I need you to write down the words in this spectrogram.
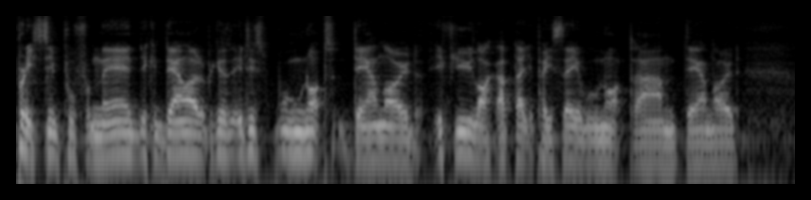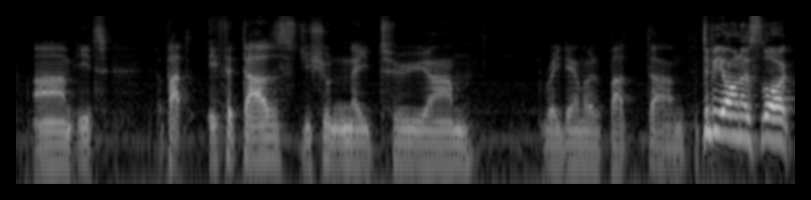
pretty simple from there. You can download it because it just will not download. If you like update your PC, it will not um, download um, it. But if it does, you shouldn't need to um, re-download it. But to be honest, like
